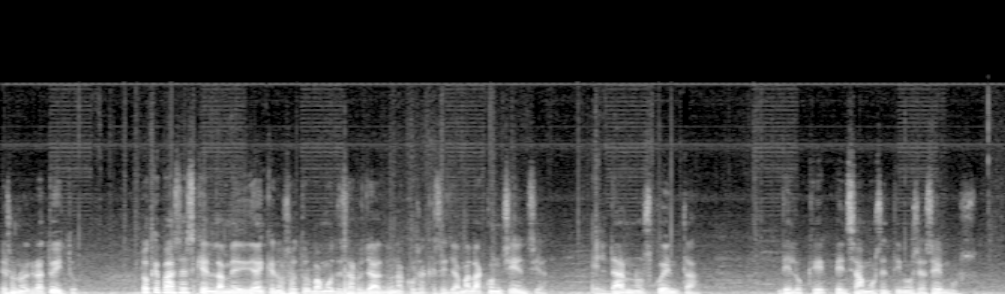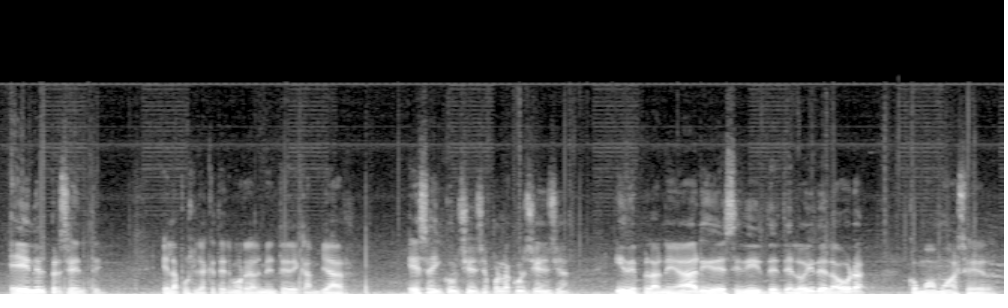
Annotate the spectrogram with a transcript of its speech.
Eso no es gratuito. Lo que pasa es que en la medida en que nosotros vamos desarrollando una cosa que se llama la conciencia, el darnos cuenta de lo que pensamos, sentimos y hacemos en el presente, es la posibilidad que tenemos realmente de cambiar esa inconsciencia por la conciencia y de planear y decidir desde el hoy y de la hora cómo vamos a hacer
